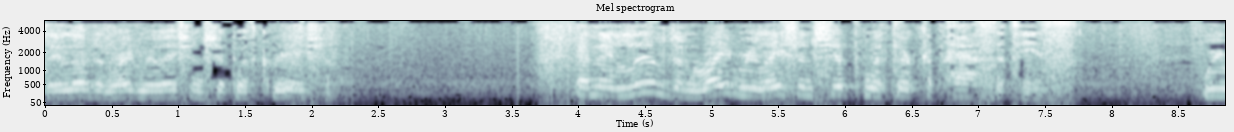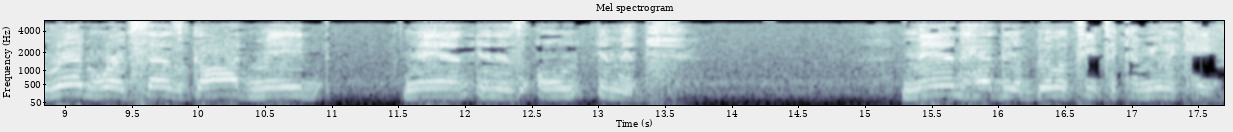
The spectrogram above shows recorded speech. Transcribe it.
They lived in right relationship with creation. And they lived in right relationship with their capacities. We read where it says God made man in his own image. Man had the ability to communicate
